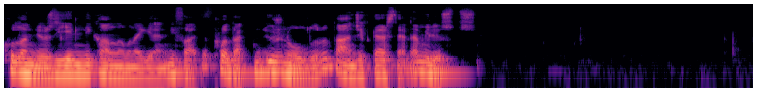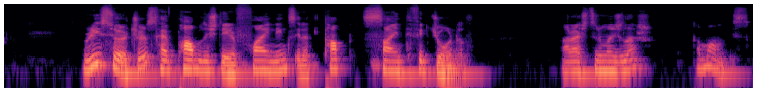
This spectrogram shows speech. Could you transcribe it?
kullanıyoruz. Yenilik anlamına gelen ifade. Product'ın ürün olduğunu daha önceki derslerden biliyorsunuz. Researchers have published their findings in a top scientific journal. Araştırmacılar, tamam mıyız?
